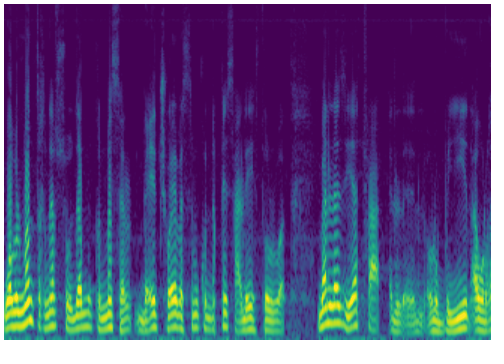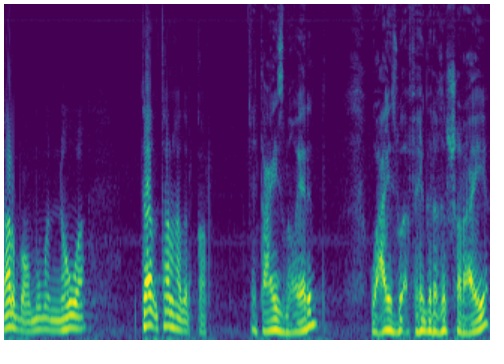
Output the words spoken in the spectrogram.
وبالمنطق نفسه ده ممكن مثل بعيد شوية بس ممكن نقيس عليه طول الوقت. ما الذي يدفع ال- الأوروبيين أو الغرب عموما إن هو تن- تنهض القاره أنت عايز موارد؟ وعايز وقف هجرة غير شرعية؟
